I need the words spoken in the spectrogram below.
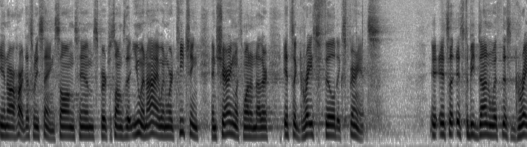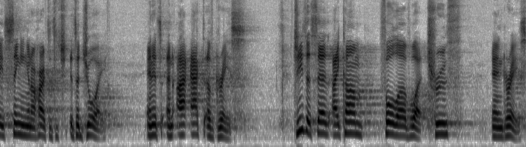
in our heart. That's what he's saying songs, hymns, spiritual songs. That you and I, when we're teaching and sharing with one another, it's a grace filled experience. It's, a, it's to be done with this grace singing in our hearts. It's a, it's a joy, and it's an act of grace. Jesus says, I come full of what? Truth and grace.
